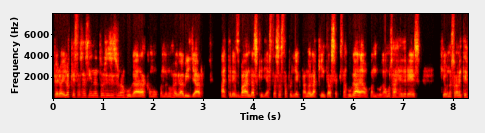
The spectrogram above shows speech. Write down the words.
Pero ahí lo que estás haciendo entonces es una jugada como cuando uno juega billar a tres bandas que ya estás hasta proyectando la quinta o sexta jugada, o cuando jugamos ajedrez que uno solamente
